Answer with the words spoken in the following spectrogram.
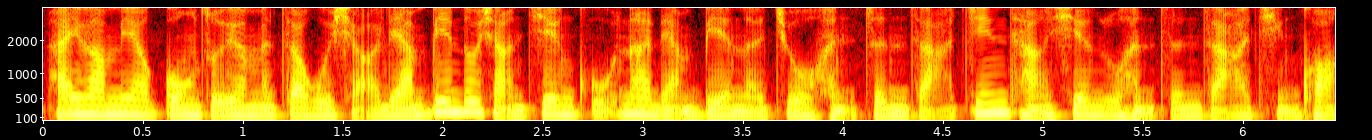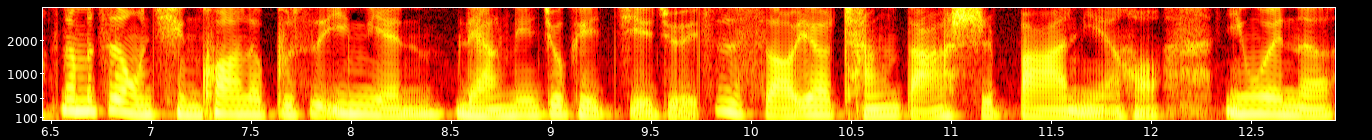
他一方面要工作，一方面照顾小孩，两边都想兼顾，那两边呢就很挣扎，经常陷入很挣扎的情况。那么这种情况呢，不是一年两年就可以解决，至少要长达十八年哈，因为呢。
